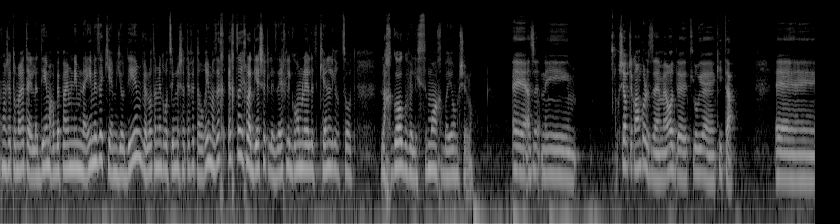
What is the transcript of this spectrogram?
כמו שאת אומרת, הילדים הרבה פעמים נמנעים מזה כי הם יודעים ולא תמיד רוצים לשתף את ההורים, אז איך, איך צריך לגשת לזה? איך לגרום לילד כן לרצות לחגוג ולשמוח ביום שלו? אה, אז אני חושבת שקודם כל זה מאוד אה, תלוי אה, כיתה. אה,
